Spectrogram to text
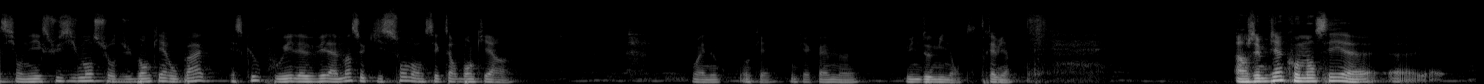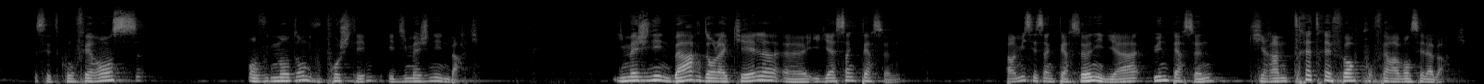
si on est exclusivement sur du bancaire ou pas, est-ce que vous pouvez lever la main ceux qui sont dans le secteur bancaire? Ouais, donc, ok. Donc il y a quand même euh, une dominante. Très bien. Alors j'aime bien commencer euh, euh, cette conférence en vous demandant de vous projeter et d'imaginer une barque. Imaginez une barque dans laquelle il y a cinq personnes. Parmi ces cinq personnes, il y a une personne qui rame très très fort pour faire avancer la barque.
